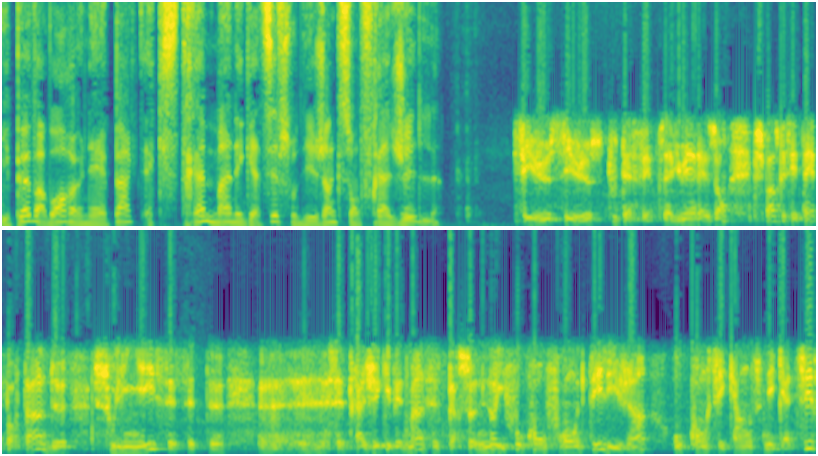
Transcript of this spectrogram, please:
ils peuvent avoir un impact extrêmement négatif sur des gens qui sont fragiles. C'est juste, c'est juste, tout à fait. Vous avez bien raison. je pense que c'est important de souligner cette, euh, tragique événement, cette personne-là. Il faut confronter les gens aux conséquences négatives,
